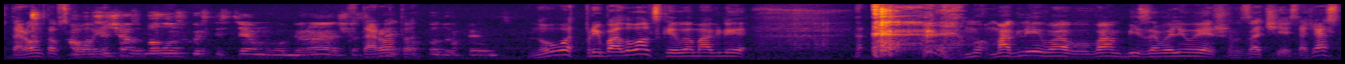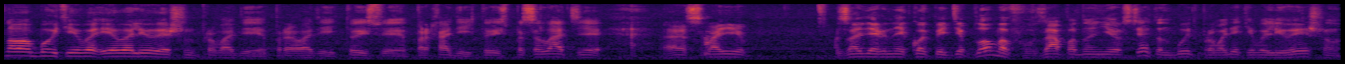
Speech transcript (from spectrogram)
В А Торонтовском... вот уни- сейчас баллонскую систему убирают, сейчас Торонто-. Ну вот при Болонской вы могли могли вам, вам без evaluation зачесть. А сейчас снова будете evaluation проводить, проводить, то есть э, проходить, то есть посылать э, э, свои заверенные копии дипломов в Западный университет, он будет проводить evaluation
